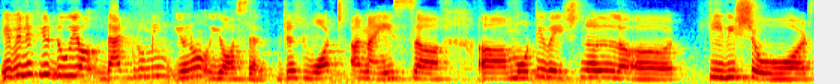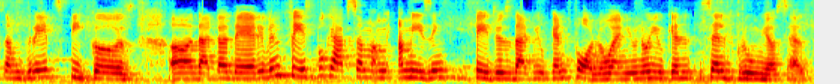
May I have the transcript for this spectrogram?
Even if you do your that grooming you know yourself. Just watch a nice uh, motivational uh, TV show or some great speakers uh, that are there. Even Facebook have some am- amazing pages that you can follow and you know you can self groom yourself.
